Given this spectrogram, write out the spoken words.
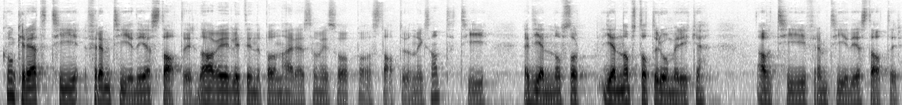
konkret ti fremtidige stater. Da har vi litt inne på den som vi så på statuen. ikke sant? Ti, et gjenoppstått, gjenoppstått Romerrike av ti fremtidige stater.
